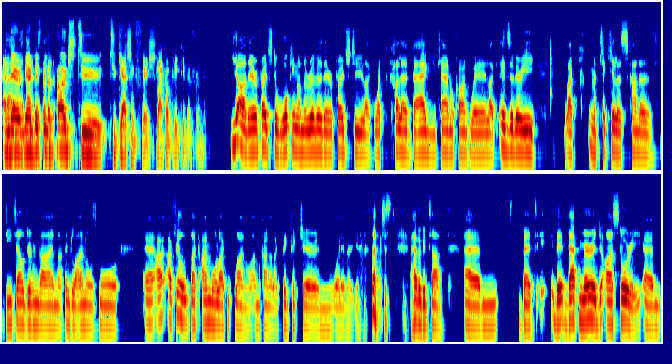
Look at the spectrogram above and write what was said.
And they're and they're different approach to to catching fish, like completely different. Yeah their approach to walking on the river their approach to like what color bag you can or can't wear like ed's a very like meticulous kind of detail driven guy and i think lionel's more uh, I, I feel like I'm more like Lionel. I'm kind of like big picture and whatever, you know, like just have a good time. Um, but it, that mirrored our story. Um,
